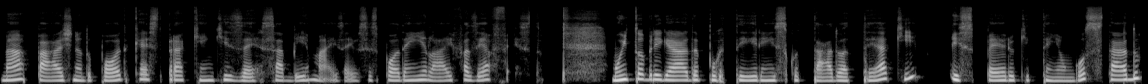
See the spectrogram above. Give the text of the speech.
na página do podcast para quem quiser saber mais. Aí vocês podem ir lá e fazer a festa. Muito obrigada por terem escutado até aqui. Espero que tenham gostado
